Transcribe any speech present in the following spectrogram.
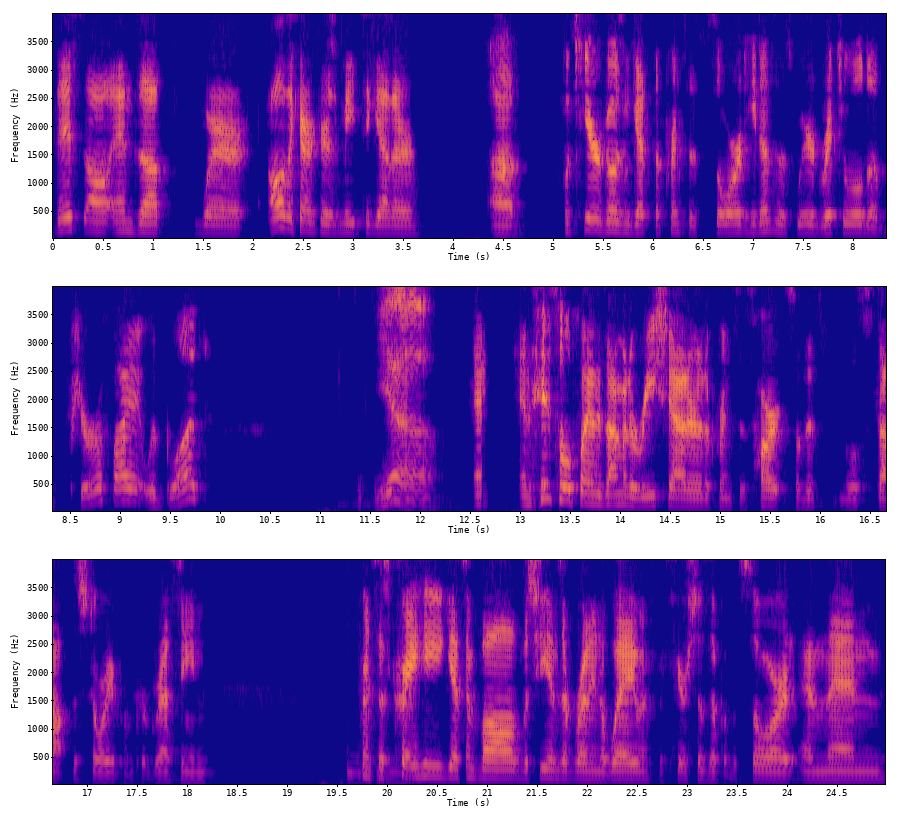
this all ends up where all the characters meet together. Uh, Fakir goes and gets the prince's sword. He does this weird ritual to purify it with blood. Yeah. And his whole plan is I'm going to reshatter the prince's heart, so this will stop the story from progressing. Princess Mm-hmm. Kraehe gets involved, but she ends up running away when Fakir shows up with the sword. And then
